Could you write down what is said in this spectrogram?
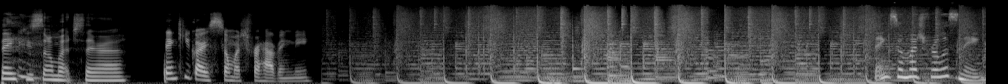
Thank you so much, Sarah. Thank you guys so much for having me. Thanks so much for listening.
